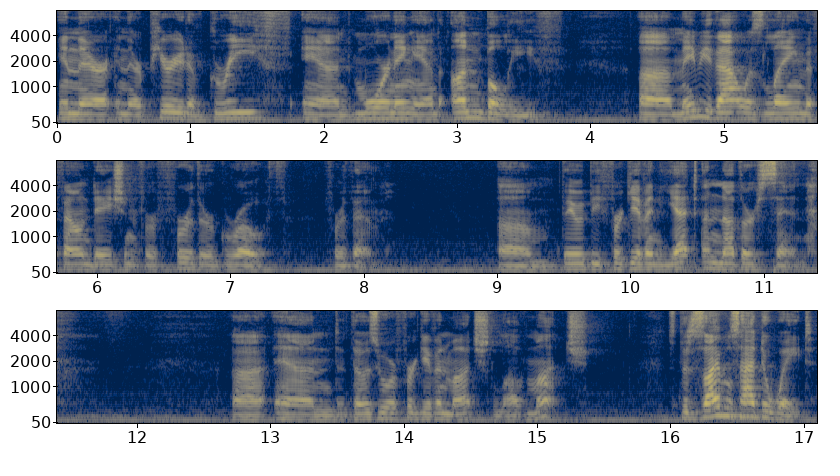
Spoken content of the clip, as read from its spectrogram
in their in their period of grief and mourning and unbelief, uh, maybe that was laying the foundation for further growth for them. Um, they would be forgiven yet another sin. Uh, and those who are forgiven much love much. So the disciples had to wait.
